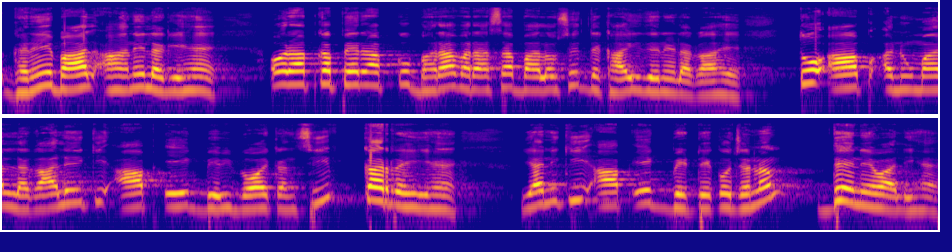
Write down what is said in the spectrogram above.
घने बाल आने लगे हैं और आपका पैर आपको भरा भरा सा बालों से दिखाई देने लगा है। तो आप अनुमान लगा लें कि आप एक बेबी बॉय कंसीव कर रही हैं, यानी कि आप एक बेटे को जन्म देने वाली हैं।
